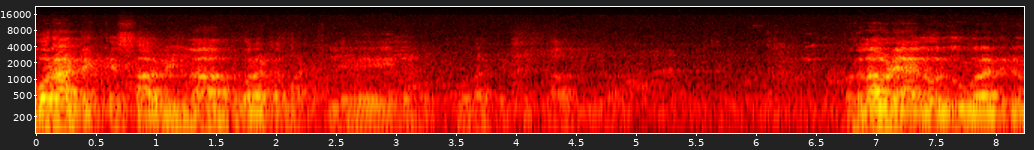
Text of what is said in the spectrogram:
ಹೋರಾಟಕ್ಕೆ ಸಾವಿಲ್ಲ. ಹೋರಾಟ ಮಾಡ್ತಲೇ ಇದ್ದಾರೆ. ಹೋರಾಟಕ್ಕೆ ಸಾವಿಲ್ಲ. ಬದಲಾವಣೆ ಆಗೋವರೆಗೂ ಹೋರಾಟಗಳು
